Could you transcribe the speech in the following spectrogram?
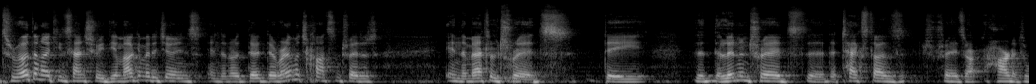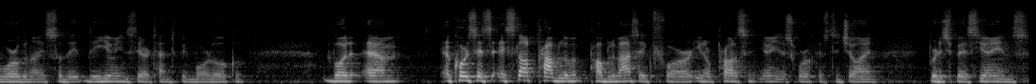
throughout the 19th century, the amalgamated unions in the north, they're, they're very much concentrated in the metal trades. The, the, the linen trades, the, the, textiles trades are harder to organise, so the, the unions there tend to be more local. But um, of course, it's, it's not problem, problematic for you know, Protestant unionist workers to join British based unions.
